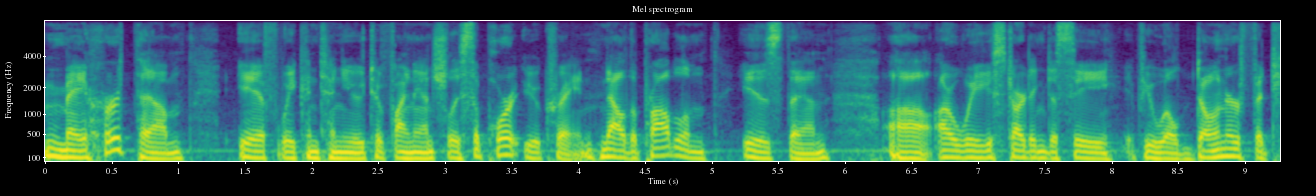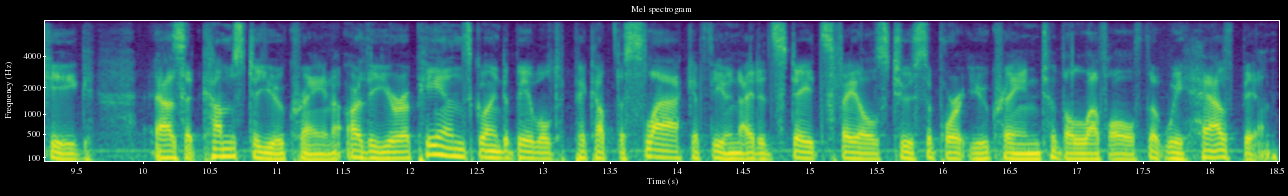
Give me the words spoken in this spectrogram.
may hurt them if we continue to financially support Ukraine. Now, the problem is then uh, are we starting to see, if you will, donor fatigue as it comes to Ukraine? Are the Europeans going to be able to pick up the slack if the United States fails to support Ukraine to the level that we have been?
